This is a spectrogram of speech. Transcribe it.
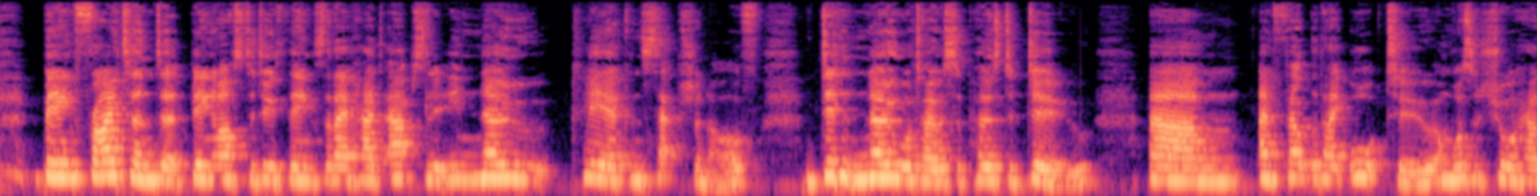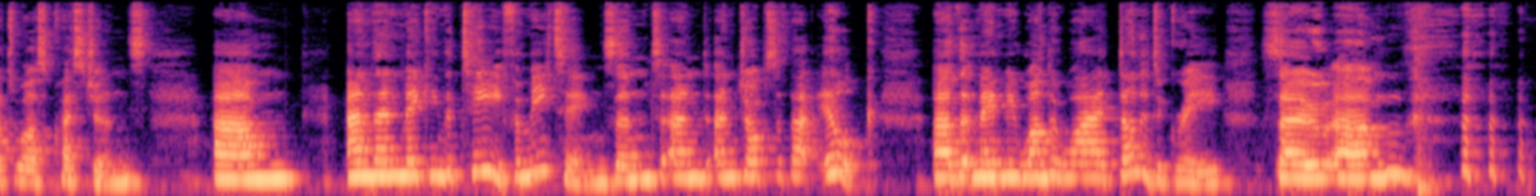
being frightened at being asked to do things that I had absolutely no clear conception of, didn't know what I was supposed to do, um, and felt that I ought to and wasn't sure how to ask questions. Um, and then making the tea for meetings and and and jobs of that ilk uh, that made me wonder why I'd done a degree. So um,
